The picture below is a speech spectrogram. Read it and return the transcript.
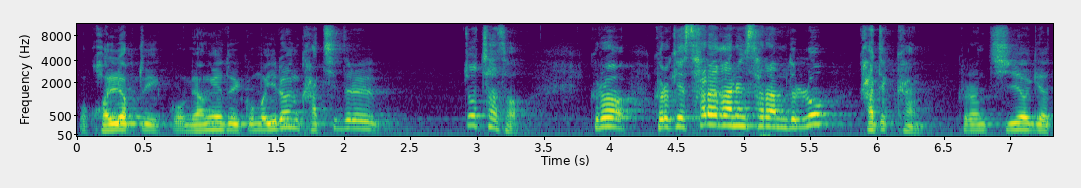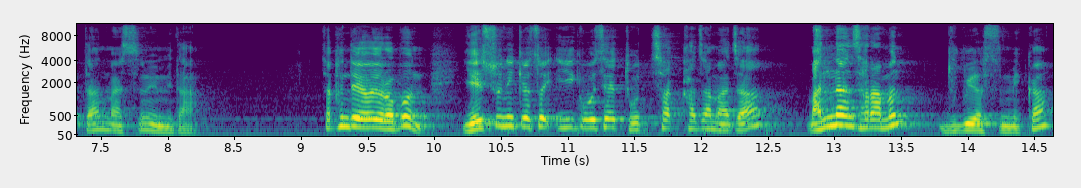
뭐 권력도 있고 명예도 있고 뭐 이런 가치들을 쫓아서 그러, 그렇게 살아가는 사람들로 가득한 그런 지역이었다는 말씀입니다. 자, 근데요, 여러분, 예수님께서 이곳에 도착하자마자 만난 사람은 누구였습니까?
